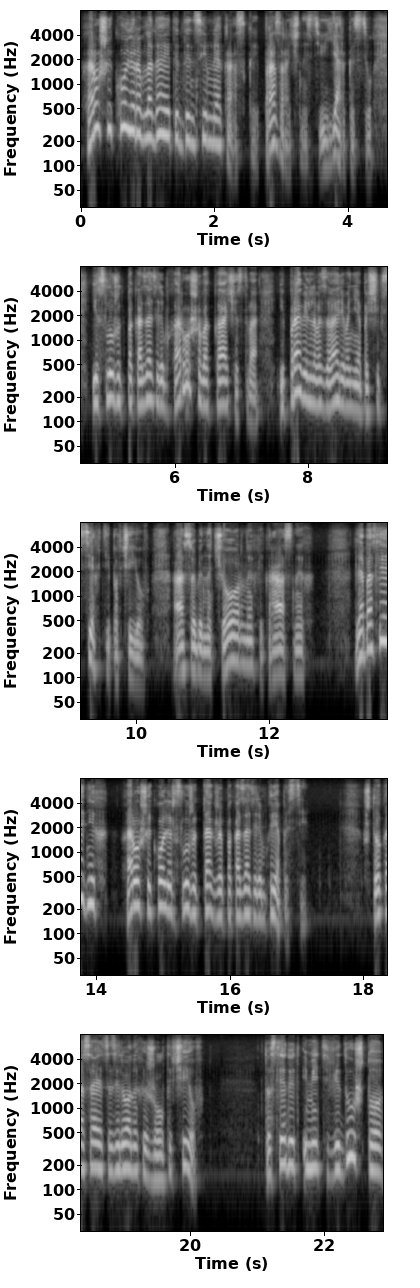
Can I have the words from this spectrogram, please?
Хороший колер обладает интенсивной окраской, прозрачностью, яркостью и служит показателем хорошего качества и правильного заваривания почти всех типов чаев, а особенно черных и красных. Для последних хороший колер служит также показателем крепости. Что касается зеленых и желтых чаев, то следует иметь в виду, что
